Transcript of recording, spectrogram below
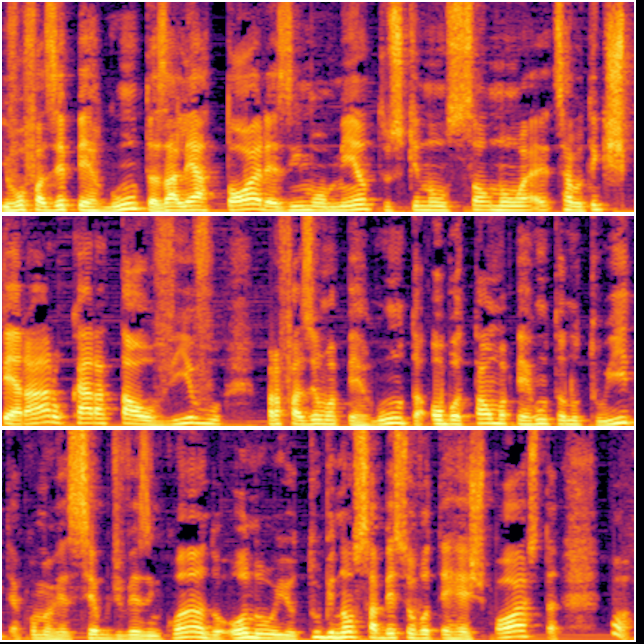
e vou fazer perguntas aleatórias em momentos que não são, não é, sabe, eu tenho que esperar o cara estar tá ao vivo para fazer uma pergunta ou botar uma pergunta no Twitter, como eu recebo de vez em quando, ou no YouTube, não saber se eu vou ter resposta. Pô,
